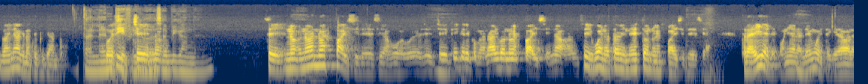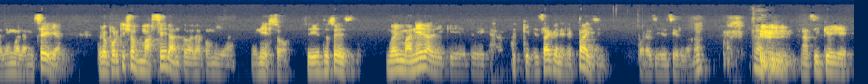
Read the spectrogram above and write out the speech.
No hay nada que no esté picante. Está lentífrico no, picante. Sí, no, no, no es spicy, le decías vos. che, ¿qué quieres comer? Algo no es spicy. No, sí, bueno, está bien, esto no es spicy, te decía. Traía, le ponía la lengua y te quedaba la lengua a la miseria pero porque ellos maceran toda la comida en eso, ¿sí? Entonces, no hay manera de que, que le saquen el spicy, por así decirlo, ¿no? así que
